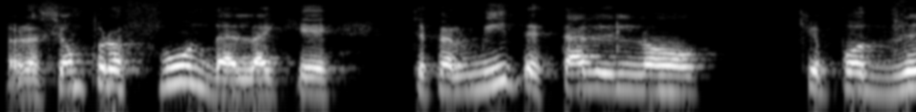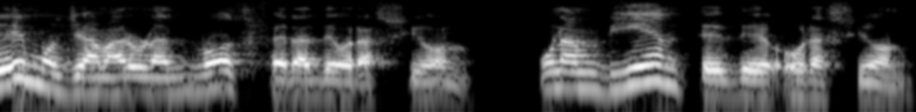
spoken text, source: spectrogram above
La oración profunda es la que te permite estar en lo que podemos llamar una atmósfera de oración, un ambiente de oración.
